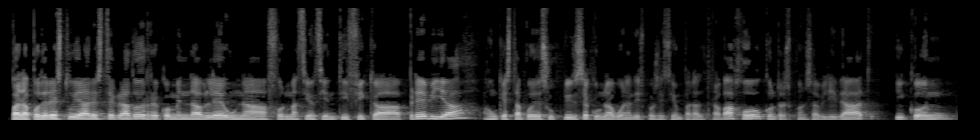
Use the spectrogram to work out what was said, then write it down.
Para poder estudiar este grado es recomendable una formación científica previa, aunque esta puede suplirse con una buena disposición para el trabajo, con responsabilidad y con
